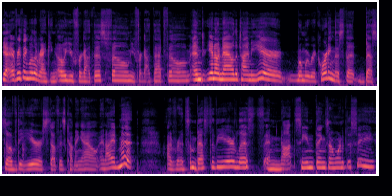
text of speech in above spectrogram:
Yeah, everything with a ranking. Oh, you forgot this film, you forgot that film. And, you know, now the time of year when we're recording this, that best of the year stuff is coming out. And I admit, I've read some best of the year lists and not seen things I wanted to see.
